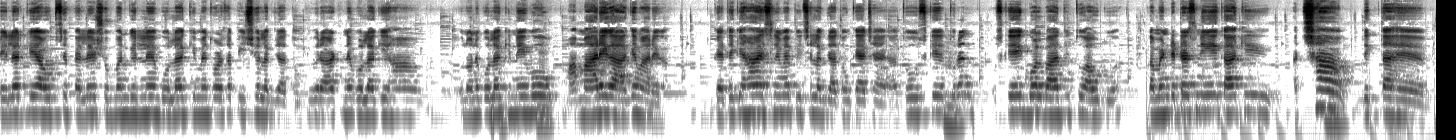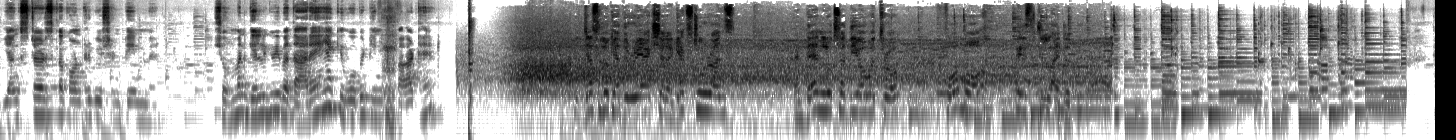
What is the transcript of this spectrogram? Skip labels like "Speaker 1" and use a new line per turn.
Taylor के out से पहले शुभमन गिल ने बोला कि मैं थोड़ा सा पीछे लग जाता हूँ विराट ने बोला कि हाँ उन्होंने बोला कि नहीं वो। मारेगा आगे मारेगा तो कहते कि हाँ इसलिए मैं पीछे लग जाता हूँ कैच आएगा तो उसके हम्म। तुरंत उसके एक बॉल बाद ही तो आउट हुआ कमेंटेटर्स ने ये कहा कि अच्छा हम्म। दिखता है यंगस्टर्स का कंट्रीब्यूशन टीम में शुभमन गिल भी बता रहे हैं कि वो भी टीम के पार्ट हैं
Just look at the reaction. It gets two runs and then looks at the overthrow. Four more. He's delighted.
